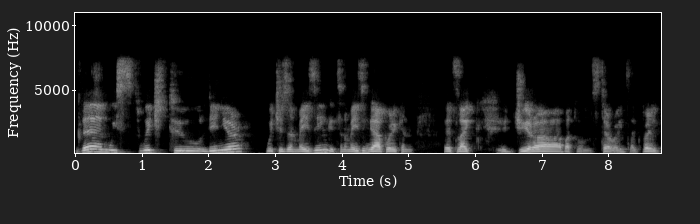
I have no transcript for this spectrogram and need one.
Then we switched to Linear, which is amazing. It's an amazing app where you can it's like Jira but on steroids. Like very,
